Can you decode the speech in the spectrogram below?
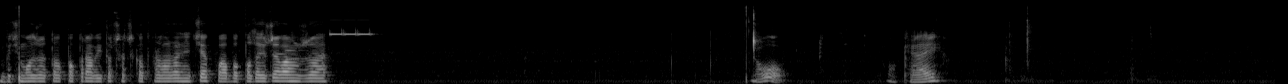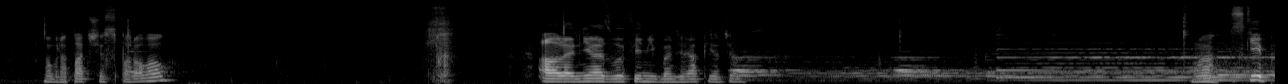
Być może to poprawi troszeczkę odprowadzanie ciepła, bo podejrzewam, że... O. Okej. Dobra, pad się sparował. Ale niezły filmik będzie, ja pierdzielę. A, skip.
